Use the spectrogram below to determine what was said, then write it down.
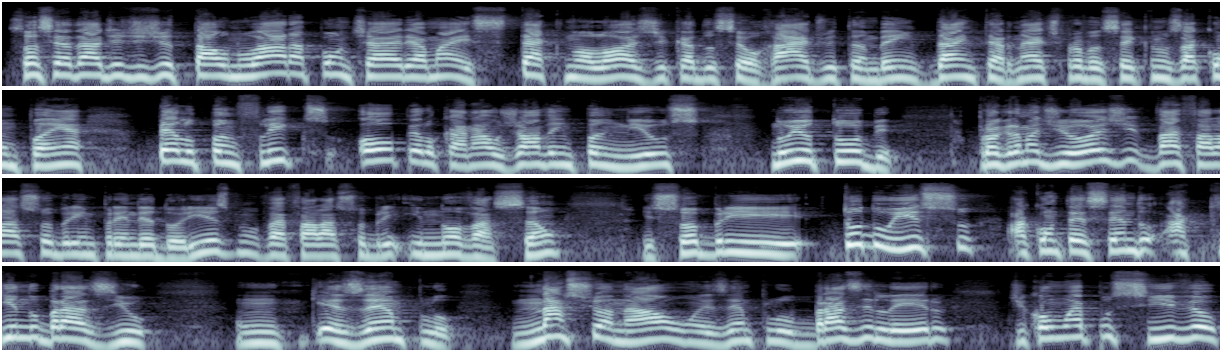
Sociedade Digital no ar, a ponte aérea mais tecnológica do seu rádio e também da internet para você que nos acompanha pelo Panflix ou pelo canal Jovem Pan News no YouTube. O programa de hoje vai falar sobre empreendedorismo, vai falar sobre inovação e sobre tudo isso acontecendo aqui no Brasil. Um exemplo nacional, um exemplo brasileiro de como é possível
